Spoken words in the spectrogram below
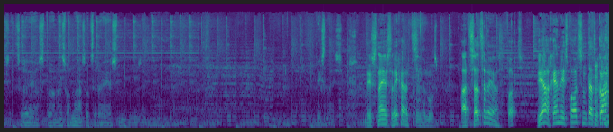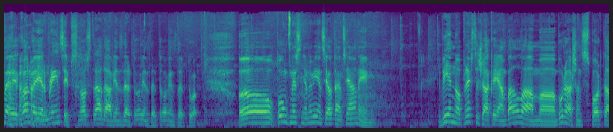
Es atcerējos to, nu, es vēl neesmu atcerējies. nu, nezinu. Disneys. Disneys, Rihards. Nebūs. Arts atcerējās? Forts. Jā, Henrijs Fords un tāds konveja, konvejeru princips. No strādā viens dara to, viens dara to, viens dara to. O, punkts nesaņem neviens jautājums Jānim. Viena no prestižākajām balvām burāšanas sportā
